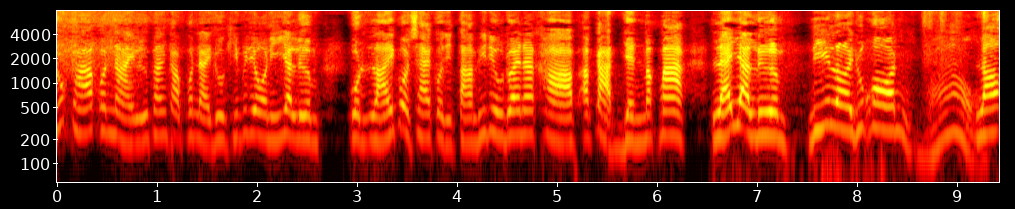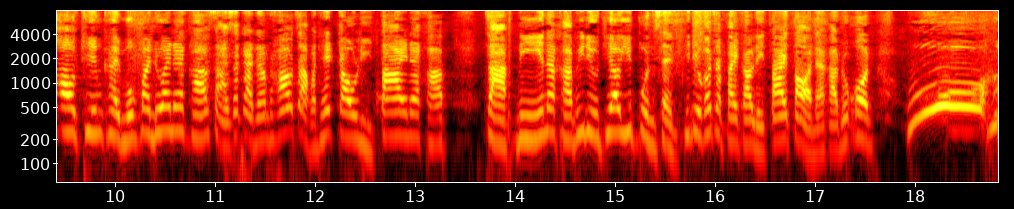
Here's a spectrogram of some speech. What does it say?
ลูกค้าคนไหนหรือแฟนคลับคนไหนดูคลิปวิดีโอนี้อย่าลืมกดไลค์กดแชร์กดติดตามพี่ดิวด้วยนะครับ อากาศเย็นมากๆ และอย่าลืมนี่เลยทุกคนว้าวเราเอาครีมไข่มุกมาด้วยนะครับ สารสกัดนำเข้าจากประเทศเกาหลีใต้นะครับ จากนี้นะครับพี่ดิวเที่ยวญี่ปุ่นเสร็จพี่ดิวก็จะไปเกาหลีใต้ต่อนะครับทุกคนวู้นี่คือก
